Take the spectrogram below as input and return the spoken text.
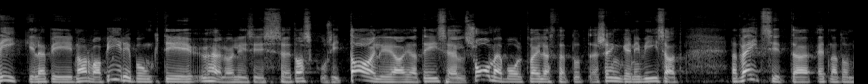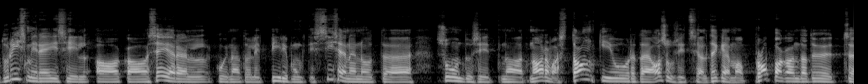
riiki läbi Narva piiripunkti, ühel oli siis taskus Itaalia ja teisel Soome poolt väljastatud Schengeni viisad. Nad väitsid, et nad on turismireisil, aga seejärel, kui nad olid piiripunktist sisenenud, suundusid nad Narvas tanki juurde, asusid seal tegema propagandatööd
